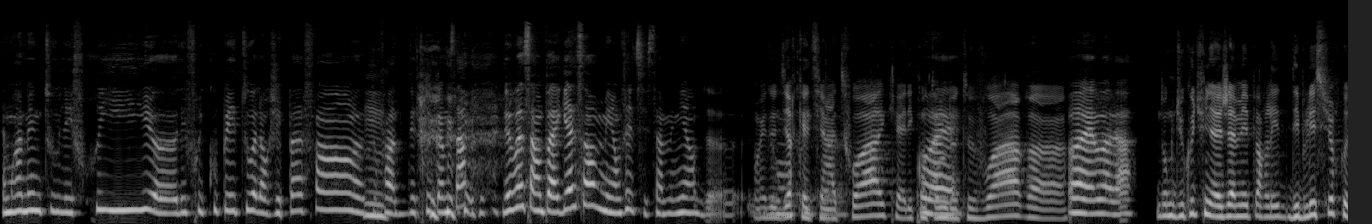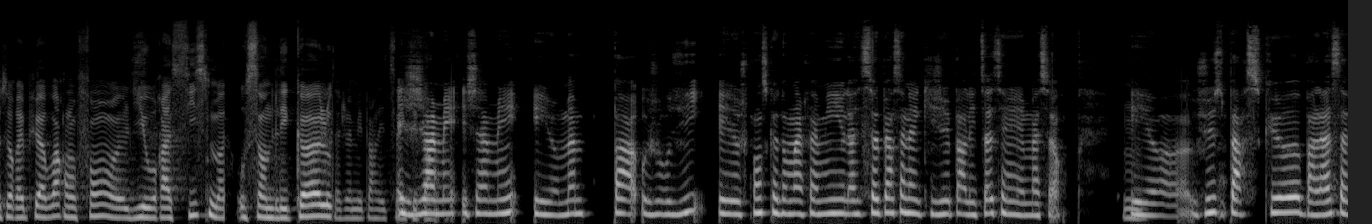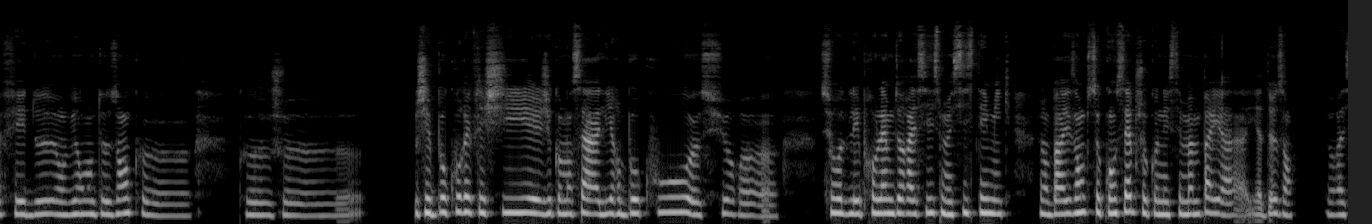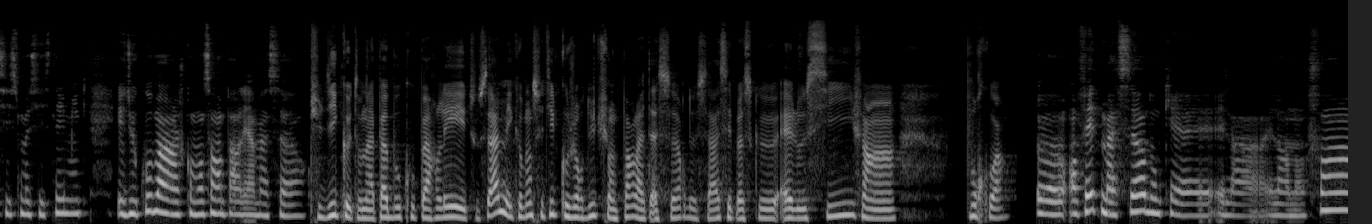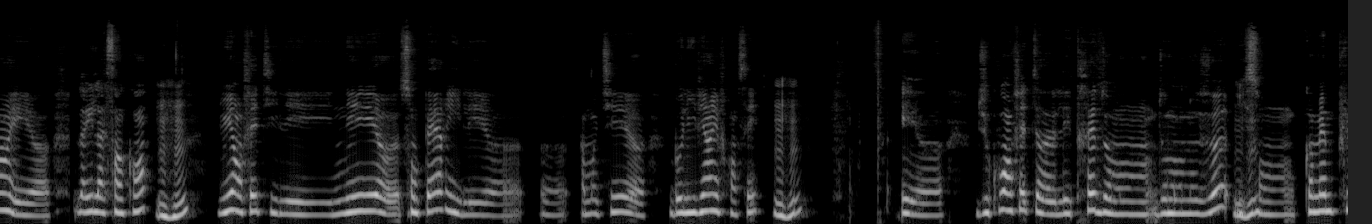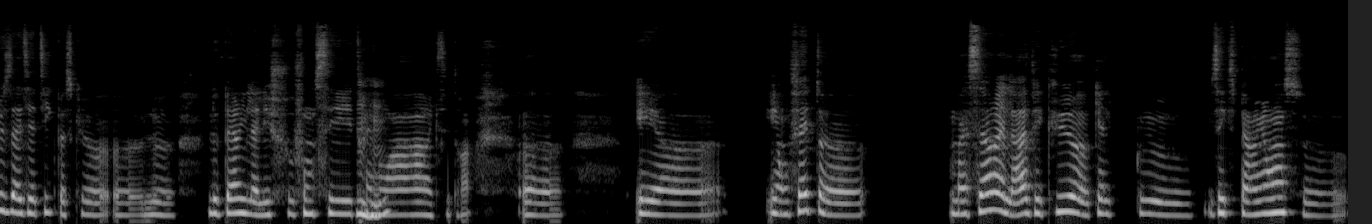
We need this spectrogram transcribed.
elle me ramène tous les fruits les fruits coupés et tout alors j'ai pas faim Mm. enfin des trucs comme ça des fois c'est un peu agaçant mais en fait c'est sa manière de Ouais, de de dire qu'elle tient à toi, qu'elle est contente Ouais. de te voir. ouais voilà Donc du coup, tu n'as jamais parlé des blessures que tu aurais pu avoir enfant liées au racisme au sein de l'école. T'as jamais parlé de ça. Avec jamais, jamais, et même pas aujourd'hui. Et je pense que dans ma famille, la seule personne avec qui j'ai parlé de ça, c'est ma sœur. Mm. Et euh, juste parce que, ben là, ça fait deux, environ deux ans que que je j'ai beaucoup réfléchi et j'ai commencé à lire beaucoup euh, sur euh, sur les problèmes de racisme systémique. Genre par exemple, ce concept, je connaissais même pas il y a il y a deux ans, le racisme systémique. Et du coup, ben je commençais à en parler à ma sœur. Tu dis que t'en as pas beaucoup parlé et tout ça, mais comment se fait-il qu'aujourd'hui tu en parles à ta sœur de ça? C'est parce que elle aussi, enfin, pourquoi? Euh, en fait, ma sœur, donc, elle, elle a, elle a un enfant et euh, là, il a 5 ans. Mhm. Lui, en fait, il est né. euh, son père, il est à moitié bolivien et français. Mhm. Et euh, du coup, en fait, euh, les traits de mon de mon neveu, Mhm. ils sont quand même plus asiatiques parce que euh, le le père, il a les cheveux foncés, très Mhm. noirs, etc. Euh, et euh, et en fait, euh, ma sœur, elle a vécu euh, quelques expériences euh,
